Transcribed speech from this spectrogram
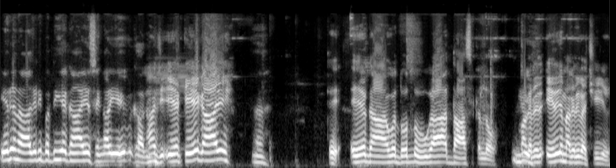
ਇਹਦੇ ਨਾਲ ਜਿਹੜੀ ਬੱਦੀ ਹੈ ਗਾਂ ਇਹ ਸਿੰਘ ਵਾਲੀ ਇਹ ਵੀ ਖਾ ਲਈ। ਹਾਂਜੀ ਇਹ ਗਾਂ ਜੀ। ਤੇ ਇਹ ਗਾਂ ਕੋ ਦੁੱਧ ਹੋਊਗਾ 10 ਕਿਲੋ। ਮਗਰ ਇਹਦੇ ਮਗਰ ਦੀ ਬੱਚੀ ਜੀ।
